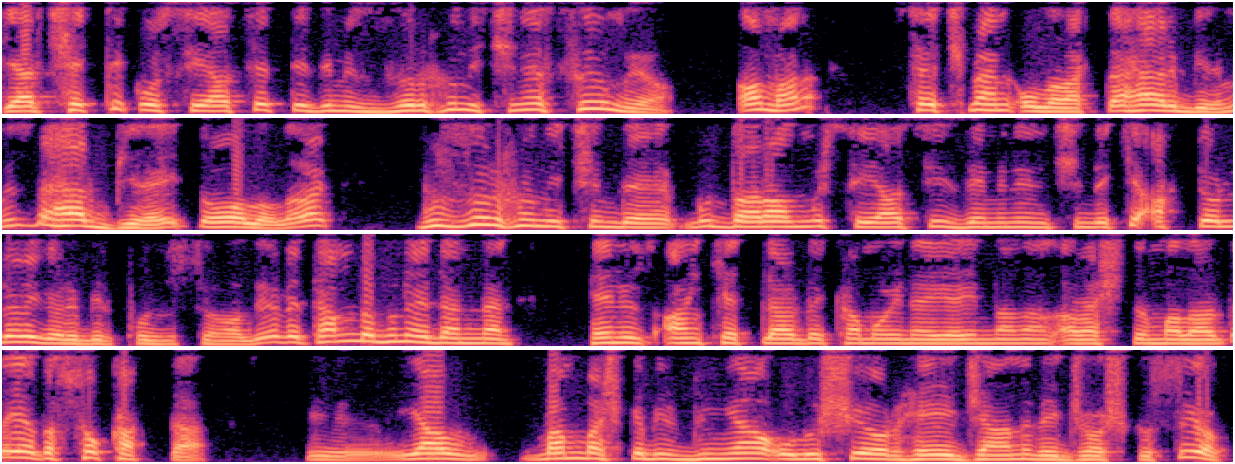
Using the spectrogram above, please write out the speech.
gerçeklik o siyaset dediğimiz zırhın içine sığmıyor. Ama seçmen olarak da her birimiz ve her birey doğal olarak bu zırhın içinde, bu daralmış siyasi zeminin içindeki aktörlere göre bir pozisyon alıyor ve tam da bu nedenden henüz anketlerde, kamuoyuna yayınlanan araştırmalarda ya da sokakta e, ya bambaşka bir dünya oluşuyor heyecanı ve coşkusu yok.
